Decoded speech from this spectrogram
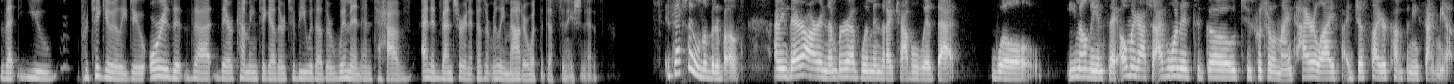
that you particularly do? Or is it that they're coming together to be with other women and to have an adventure and it doesn't really matter what the destination is? It's actually a little bit of both. I mean there are a number of women that i travel with that will email me and say, Oh my gosh, I've wanted to go to Switzerland my entire life. I just saw your company, sign me up.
